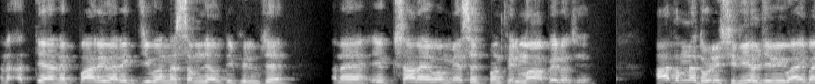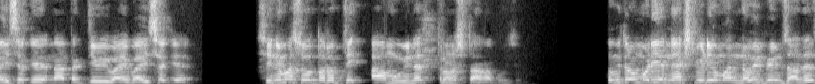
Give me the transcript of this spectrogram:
અને અત્યારે પારિવારિક જીવનને સમજાવતી ફિલ્મ છે. અને એક સારા એવા મેસેજ પણ ફિલ્મમાં આપેલો છે. આ તમને થોડી સિરિયલ જેવી વાઇબ આવી શકે, નાટક જેવી વાઇબ આવી શકે. સિનેમા શો તરફથી આ મૂવીને ત્રણ સ્ટાર આપું છું. તો મિત્રો, મળીએ નેક્સ્ટ વિડીયોમાં નવી ફિલ્મ સાથે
